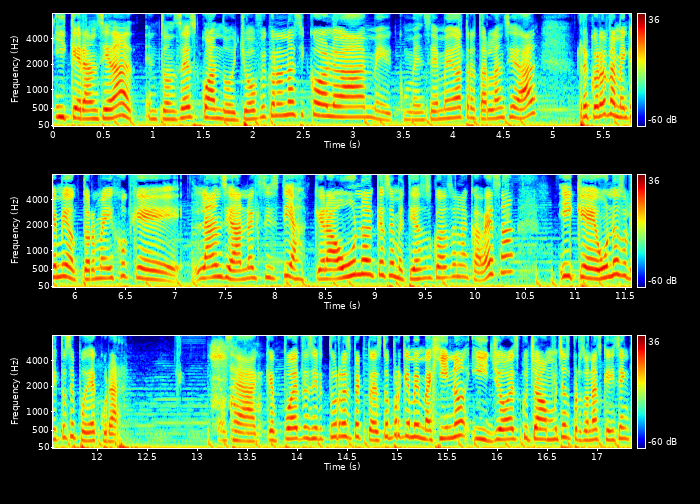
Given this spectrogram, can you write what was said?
y que era ansiedad. Entonces, cuando yo fui con una psicóloga, me comencé medio a tratar la ansiedad. Recuerdo también que mi doctor me dijo que la ansiedad no existía, que era uno el que se metía esas cosas en la cabeza y que uno solito se podía curar. O sea, ¿qué puedes decir tú respecto a esto? Porque me imagino, y yo he escuchado a muchas personas que dicen,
